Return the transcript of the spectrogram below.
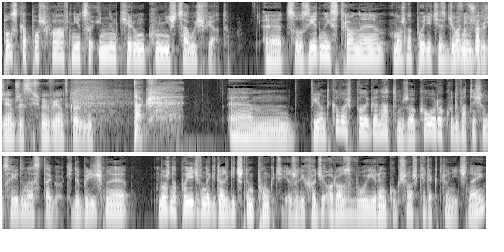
Polska poszła w nieco innym kierunku niż cały świat. E, co z jednej strony można powiedzieć jest działaniem. Zawsze wiedziałem, że jesteśmy wyjątkowi. Tak. Wyjątkowość polega na tym, że około roku 2011, kiedy byliśmy można powiedzieć, w newralgicznym punkcie, jeżeli chodzi o rozwój rynku książki elektronicznej.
